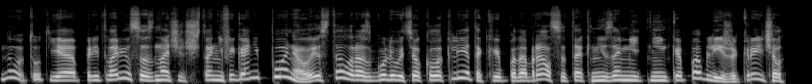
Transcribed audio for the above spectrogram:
Ну, тут я притворился, значит, что нифига не понял, и стал разгуливать около клеток и подобрался так незаметненько поближе к Рэйчел,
